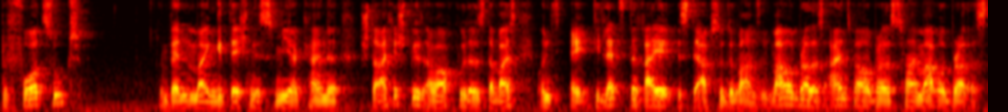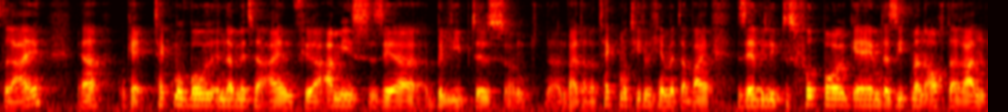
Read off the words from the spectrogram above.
bevorzugt wenn mein Gedächtnis mir keine Streiche spielt, aber auch cool, dass es dabei ist. Und ey, die letzte Reihe ist der absolute Wahnsinn. Mario Bros. 1, Mario Bros. 2, Mario Bros. 3. Ja, okay, Tecmo Bowl in der Mitte, ein für Amis sehr beliebtes und ein weiterer Tecmo-Titel hier mit dabei. Sehr beliebtes Football-Game. Da sieht man auch daran,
